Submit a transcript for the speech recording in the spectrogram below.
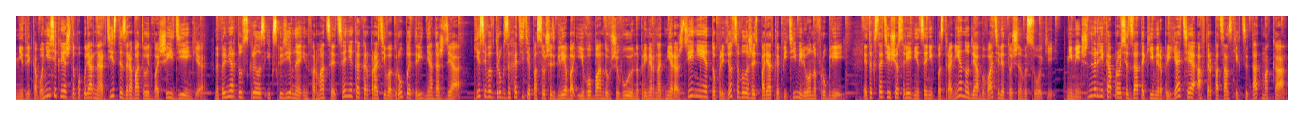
Ни для кого не секрет, что популярные артисты зарабатывают большие деньги. Например, тут вскрылась эксклюзивная информация ценника корпоратива группы «Три дня дождя». Если вы вдруг захотите послушать Глеба и его банду вживую, например, на дне рождения, то придется выложить порядка 5 миллионов рублей. Это, кстати, еще средний ценник по стране, но для обывателя точно высокий. Не меньше наверняка просит за такие мероприятия автор пацанских цитат Макан.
